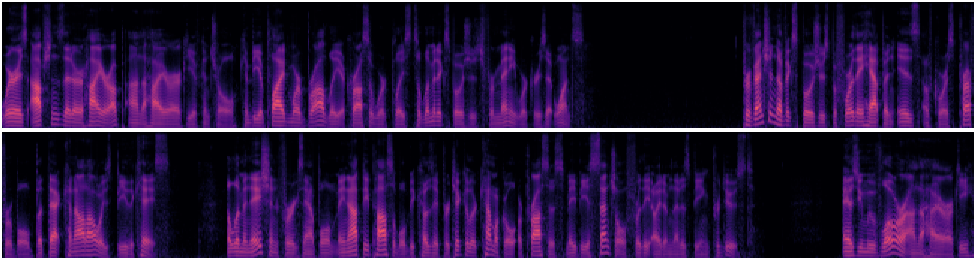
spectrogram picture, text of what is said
whereas options that are higher up on the hierarchy of control can be applied more broadly across a workplace to limit exposures for many workers at once. Prevention of exposures before they happen is, of course, preferable, but that cannot always be the case. Elimination, for example, may not be possible because a particular chemical or process may be essential for the item that is being produced. As you move lower on the hierarchy,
